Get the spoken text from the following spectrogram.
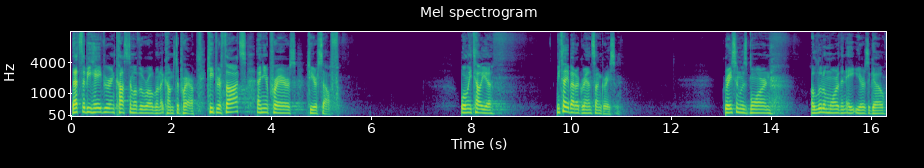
That's the behavior and custom of the world when it comes to prayer. Keep your thoughts and your prayers to yourself. Well, let me tell you, let me tell you about our grandson, Grayson. Grayson was born a little more than eight years ago.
